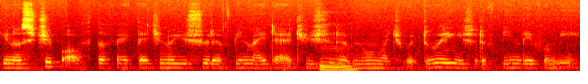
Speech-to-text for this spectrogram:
you know strip off the fact that you know you should have been my dad you should Mm. have known what you were doing you should have been there for me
